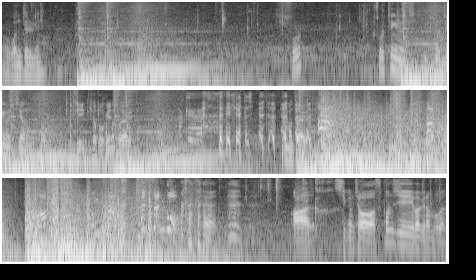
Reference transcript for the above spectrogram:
어, 원딜링. 솔? 솔팅이면 디- 솔팅이면 디아는 못하고 한 번 지켜보게. 더 해야겠다. 한 번 더 해야겠다. 탈산고. 아 지금 저 스폰지밥이란 분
